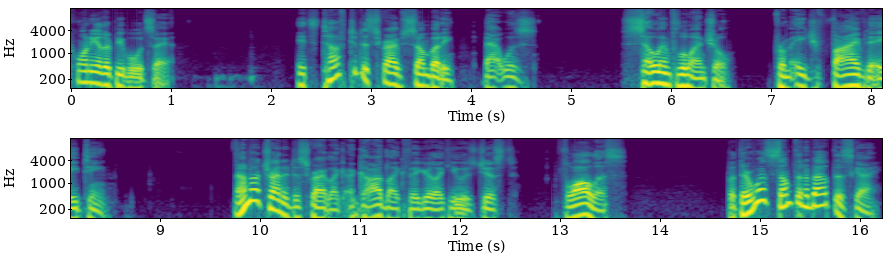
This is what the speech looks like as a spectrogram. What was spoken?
20 other people would say it. It's tough to describe somebody that was so influential from age 5 to 18. Now, I'm not trying to describe like a godlike figure like he was just flawless, but there was something about this guy.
